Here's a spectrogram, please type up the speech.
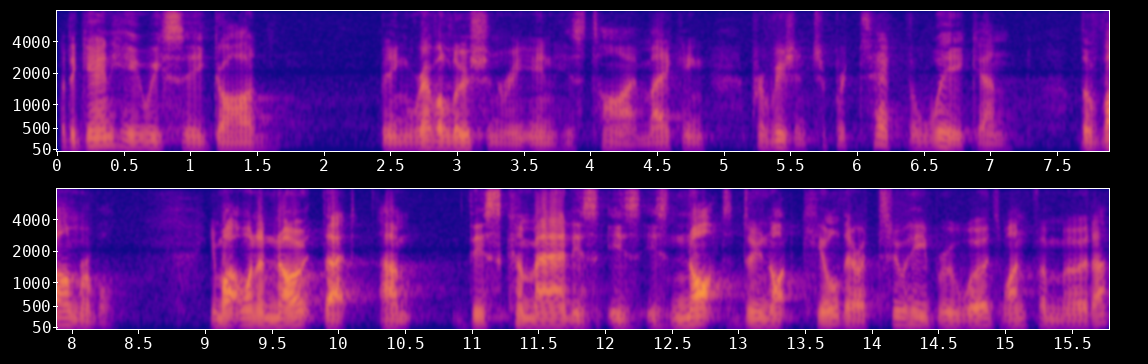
But again, here we see God being revolutionary in his time, making provision to protect the weak and the vulnerable. You might want to note that um, this command is, is, is not do not kill. There are two Hebrew words, one for murder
